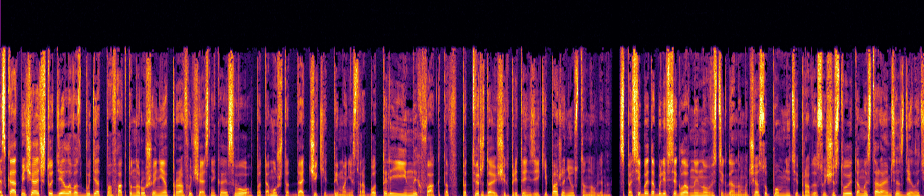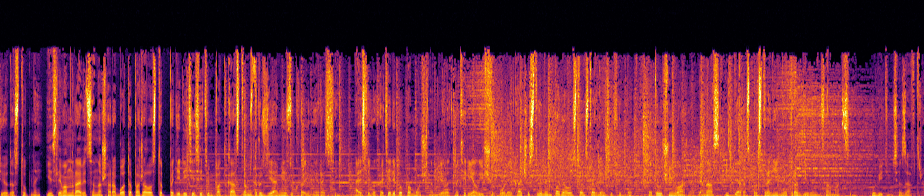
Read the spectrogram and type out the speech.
СК отмечает, что дело возбудят по факту нарушения прав участника СВО, потому что датчики дыма не сработали и иных фактов, подтверждающих претензии экипажа, не установлено. Спасибо, это были все главные новости к данному часу. Помните, правда существует, а мы стараемся сделать ее доступной. Если вам нравится наша работа, пожалуйста, поделитесь этим подкастом с друзьями из Украины и России. А если вы хотели бы помочь нам делать материал еще более качественным, пожалуйста, оставляйте фидбэк. Это очень важно для нас и для распространения правдивой информации. Увидимся завтра.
